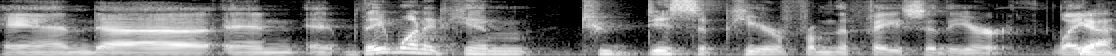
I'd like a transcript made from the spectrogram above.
And, uh, and and they wanted him to disappear from the face of the earth. Like, Yeah.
